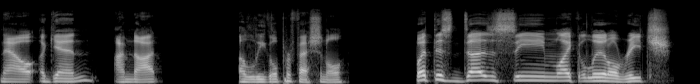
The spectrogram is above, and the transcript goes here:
Now, again, I'm not a legal professional, but this does seem like a little reach.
